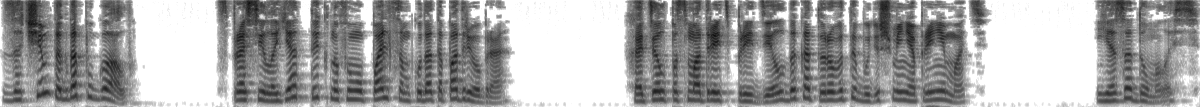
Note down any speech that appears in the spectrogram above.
«Зачем тогда пугал?» — спросила я, тыкнув ему пальцем куда-то под ребра. «Хотел посмотреть предел, до которого ты будешь меня принимать». Я задумалась.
